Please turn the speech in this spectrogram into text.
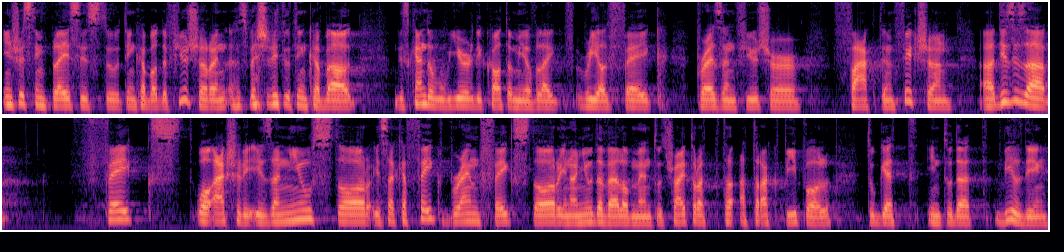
interesting places to think about the future, and especially to think about this kind of weird dichotomy of like real, fake, present, future fact and fiction. Uh, this is a fake, well, actually, is a new store. It's like a fake brand, fake store in a new development to try to att- attract people to get into that building.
